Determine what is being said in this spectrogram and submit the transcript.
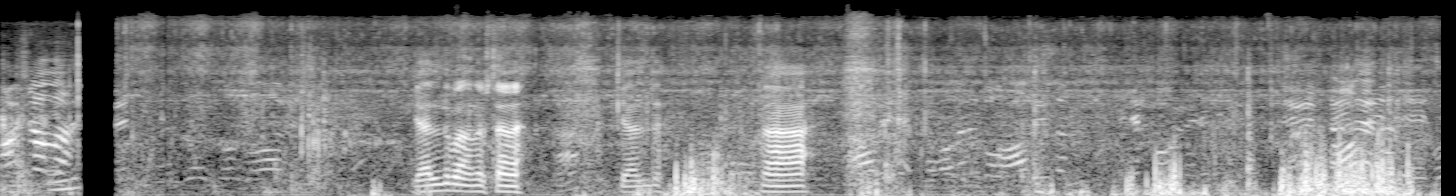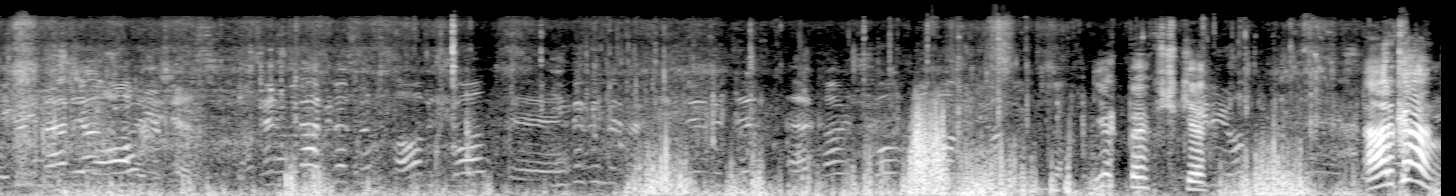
Maşallah. Geldi bana bir tane. Geldi. Ha. Sezgin abi nasıl? Abi şu an e, İndir bindir mi? indir bindir Erkan şu an devam ediyor. Yok be küçük ya. Erkan.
